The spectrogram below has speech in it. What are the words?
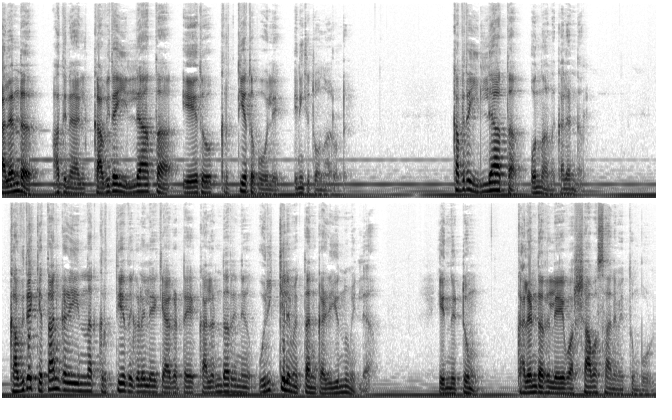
കലണ്ടർ അതിനാൽ കവിതയില്ലാത്ത ഏതോ കൃത്യത പോലെ എനിക്ക് തോന്നാറുണ്ട്. കവിതയില്ലാത്ത ഒന്നാണ് കലണ്ടർ. കവിതയ്ക്ക് എത്താൻ കഴിയുന്ന കൃത്യതകളിലേക്കാകട്ടെ കലണ്ടറിന് ഒരിക്കലും എത്താൻ കഴിയുന്നുമില്ല. എന്നിട്ടും കലണ്ടറിലെ വർഷാവസാനം എത്തുമ്പോൾ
